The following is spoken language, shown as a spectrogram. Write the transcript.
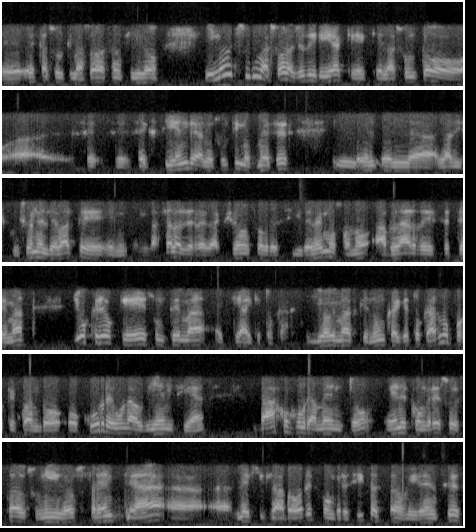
eh, estas últimas horas han sido, y no estas últimas horas, yo diría que, el asunto ah, se, se, extiende a los últimos meses, la, discusión, el debate en, las salas de redacción sobre si debemos o no hablar de este tema, yo creo que es un tema que hay que tocar. Y hoy más que nunca hay que tocarlo porque cuando ocurre una audiencia, bajo juramento en el Congreso de Estados Unidos frente a, legisladores, congresistas estadounidenses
